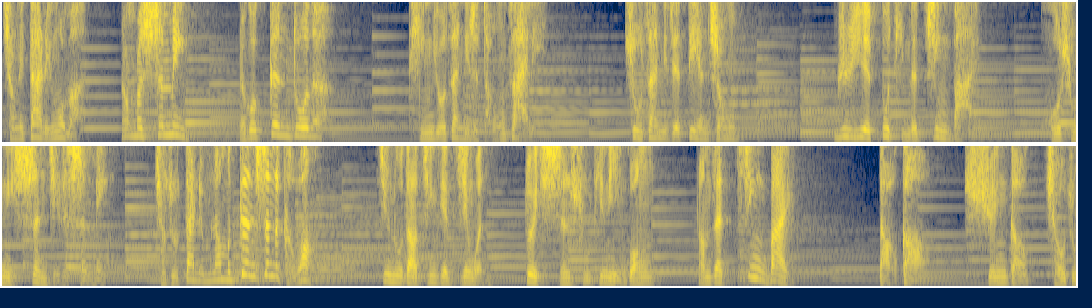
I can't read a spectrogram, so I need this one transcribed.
求你带领我们，让我们的生命能够更多的停留在你的同在里，住在你的殿中，日夜不停的敬拜，活出你圣洁的生命。求主带领我们，让我们更深的渴望进入到今天的经文，对齐神属天的眼光，让我们在敬拜、祷告、宣告，求主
